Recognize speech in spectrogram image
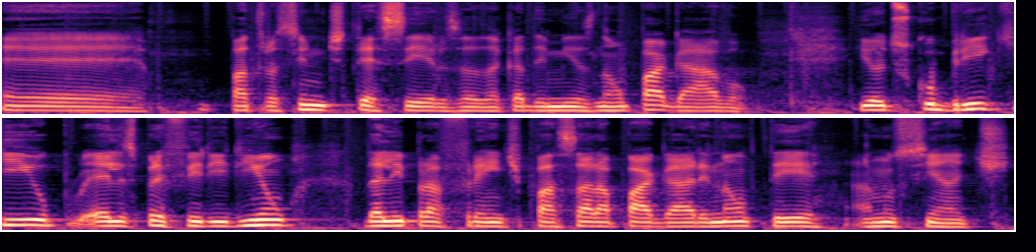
é, patrocínio de terceiros, as academias não pagavam. E eu descobri que o, eles prefeririam, dali para frente, passar a pagar e não ter anunciante.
